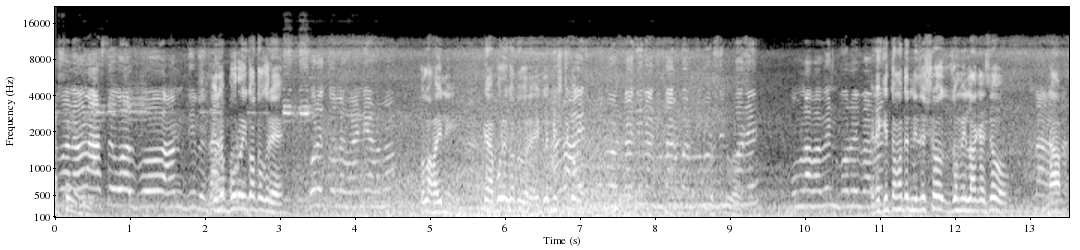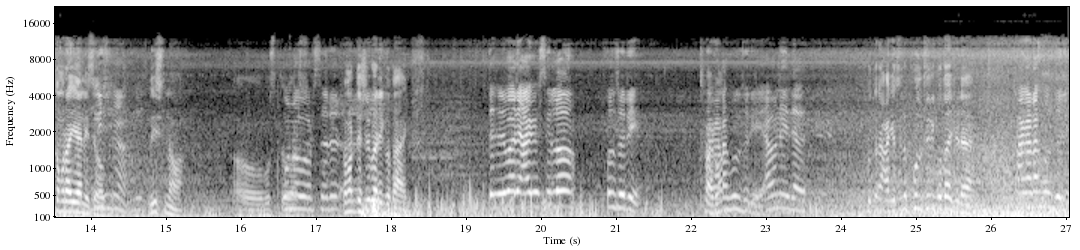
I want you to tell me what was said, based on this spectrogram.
আছে। অল্প দিবে এই যে বড়ই কত করে? করে তোলা হয়নি এখনও। তোলা হয়নি? কে বড়ই কত করে? এগুলো মিষ্টি কত দিন আছে তারপর পনেরো দিন পরে কমলা পাবেন বড়ই এটা কি তোমাদের নিজস্ব জমি লাগাইছো? না তোমরা ইয়া নিছো? লিস না। ও বুঝতে পারছি। তোমার দেশের বাড়ি কোথায়? দেশের বাড়ি আগে ছিল ফুলছড়ি ফুলছড়ি এখন এই যাবে কোথায়? আগে ছিল ফুলচুরি কোথায় সেটা? ফুলছড়ি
